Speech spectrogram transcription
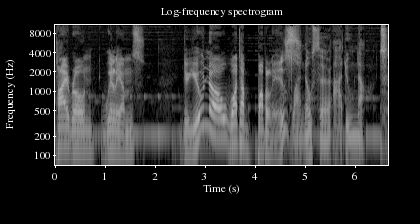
Tyrone Williams, do you know what a bubble is? Why, no, sir, I do not.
